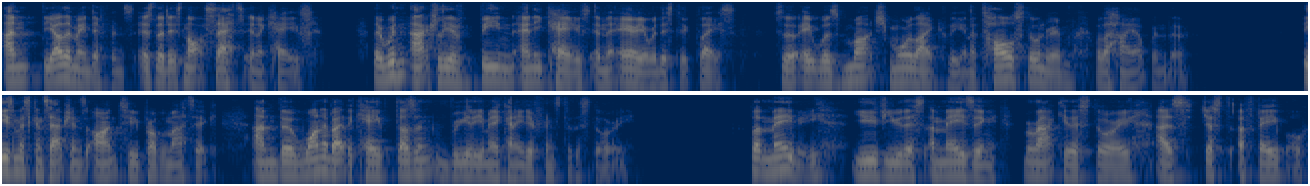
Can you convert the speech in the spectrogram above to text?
And the other main difference is that it's not set in a cave. There wouldn't actually have been any caves in the area where this took place, so it was much more likely in a tall stone room with a high up window. These misconceptions aren't too problematic, and the one about the cave doesn't really make any difference to the story. But maybe you view this amazing, miraculous story as just a fable,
